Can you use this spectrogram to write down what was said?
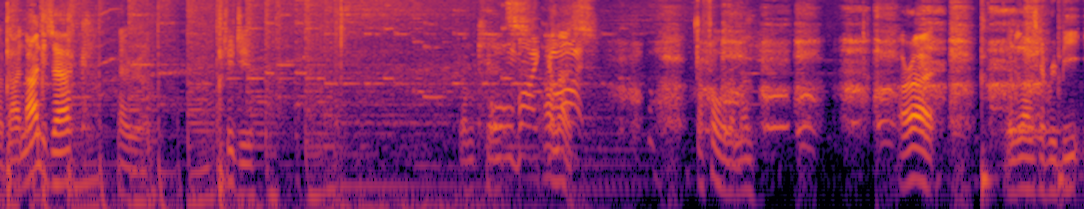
About 90 Zach. There we go. GG. Drum kids. Oh Oh, nice. Fun with it, man. Alright. I get rebeat?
